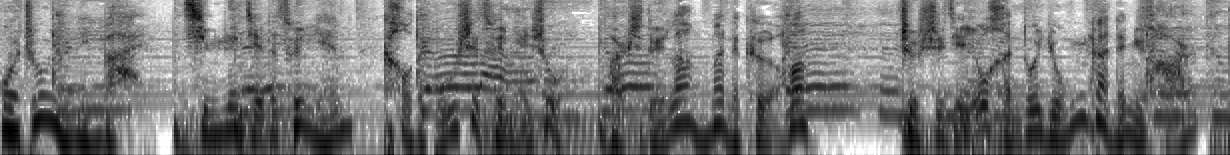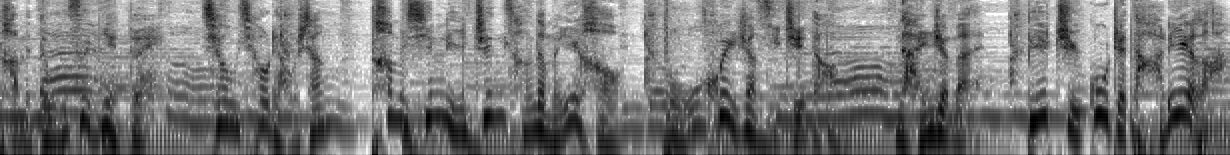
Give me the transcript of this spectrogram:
我终于明白，情人节的催眠靠的不是催眠术，而是对浪漫的渴望。这世界有很多勇敢的女孩，她们独自面对，悄悄疗伤。她们心里珍藏的美好不会让你知道。男人们，别只顾着打猎了。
